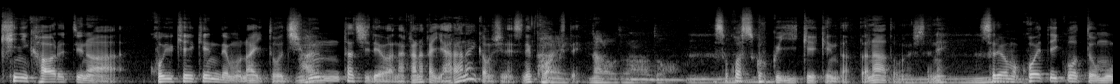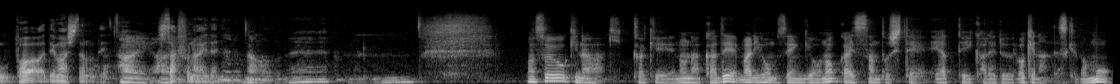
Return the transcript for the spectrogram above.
気に変わるっていうのはこういう経験でもないと自分たちではなかなかやらないかもしれないですね、怖くて、はいなるほどなるほど。うん。そこはすごくいい経験だったなと思いましたね。それをまあ超えていこうって思うパワーが出ましたので、はいはい。スタッフの間に。なるほどね、うんまあ、そういう大きなきっかけの中で、まあ、リフォーム専業の会社さんとしてやっていかれるわけなんですけども、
